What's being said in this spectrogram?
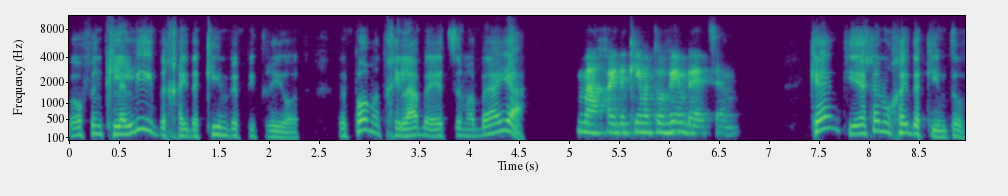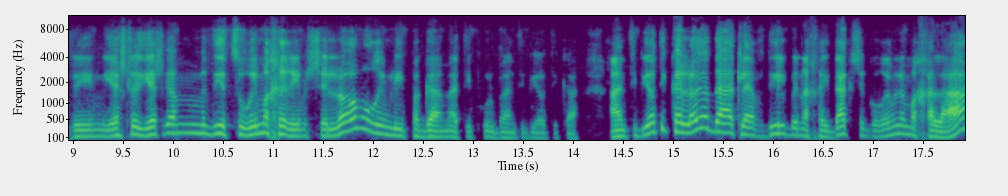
באופן כללי בחיידקים ופטריות, ופה מתחילה בעצם הבעיה. מה החיידקים הטובים בעצם? כן, כי יש לנו חיידקים טובים, יש, יש גם יצורים אחרים שלא אמורים להיפגע מהטיפול באנטיביוטיקה. האנטיביוטיקה לא יודעת להבדיל בין החיידק שגורם למחלה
